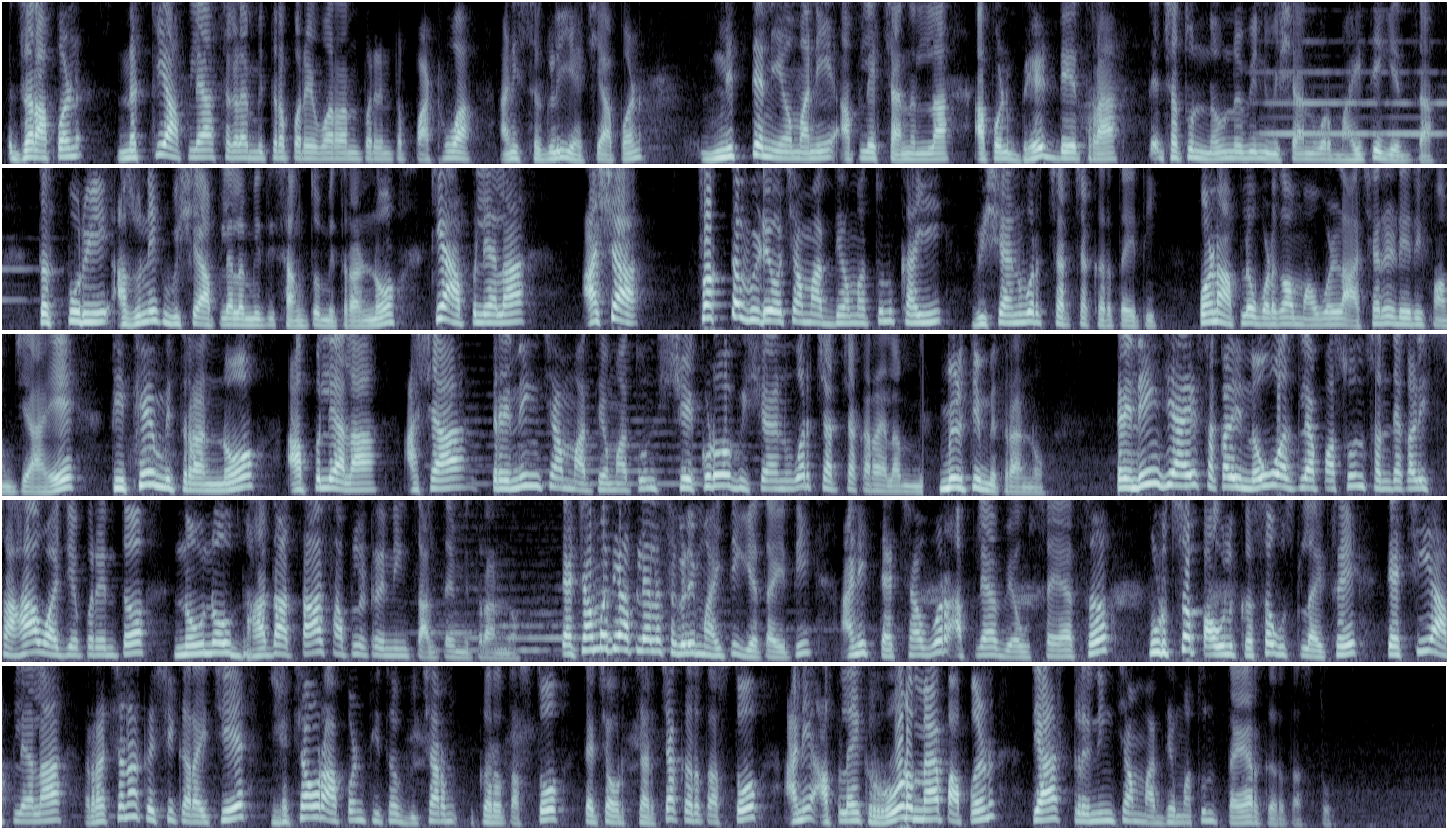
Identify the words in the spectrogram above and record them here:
जर आपण नक्की आपल्या सगळ्या मित्रपरिवारांपर्यंत पाठवा आणि सगळी ह्याची आपण नित्य नियमाने आपल्या चॅनलला आपण भेट देत राहा त्याच्यातून नवनवीन विषयांवर माहिती घेत जा. तत्पूर्वी अजून एक विषय आपल्याला मी ती सांगतो मित्रांनो की आपल्याला अशा फक्त व्हिडिओच्या माध्यमातून काही विषयांवर चर्चा करता येते. पण आपलं वडगाव मावळला आचार्य डेअरी फार्म जे आहे तिथे मित्रांनो आपल्याला अशा ट्रेनिंगच्या माध्यमातून शेकडो विषयांवर चर्चा करायला मिळते मित्रांनो. ट्रेनिंग जे आहे सकाळी नऊ वाजल्यापासून संध्याकाळी सहा वाजेपर्यंत नऊ नऊ दहा दहा तास आपलं ट्रेनिंग चालतंय मित्रांनो. त्याच्यामध्ये आपल्याला सगळी माहिती घेता येते आणि त्याच्यावर आपल्या व्यवसायाचं पुढचं पाऊल कसं उचलायचं आहे त्याची आपल्याला रचना कशी करायची आहे ह्याच्यावर आपण तिथं विचार करत असतो त्याच्यावर चर्चा करत असतो आणि आपला एक रोड मॅप आपण त्या ट्रेनिंगच्या माध्यमातून तयार करत असतो.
